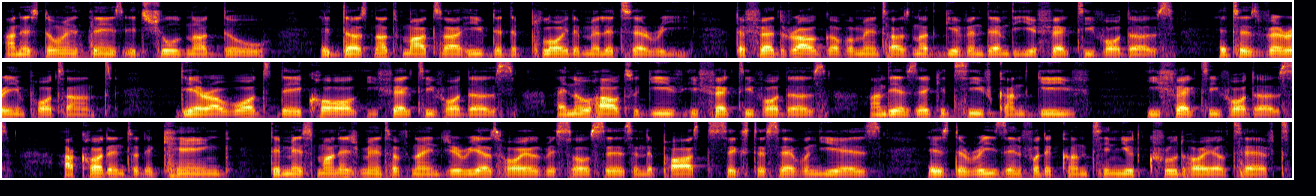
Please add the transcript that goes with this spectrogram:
and is doing things it should not do. It does not matter if they deploy the military. The federal government has not given them the effective orders. It is very important. There are what they call effective orders. I know how to give effective orders, and the executive can give effective orders. According to the king, the mismanagement of Nigeria's oil resources in the past 67 years is the reason for the continued crude oil theft.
